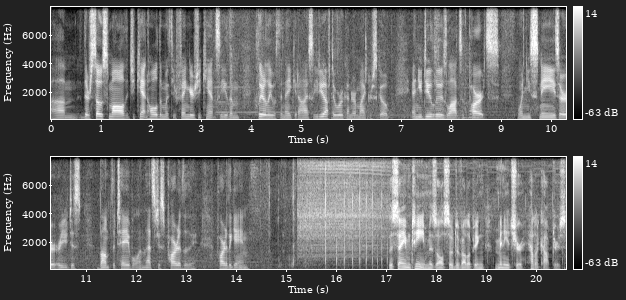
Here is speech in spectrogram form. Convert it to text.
um, they're so small that you can't hold them with your fingers, you can't see them clearly with the naked eye, so you do have to work under a microscope, and you do lose lots of parts when you sneeze or, or you just bump the table, and that's just part of the, part of the game. The same team is also developing miniature helicopters.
